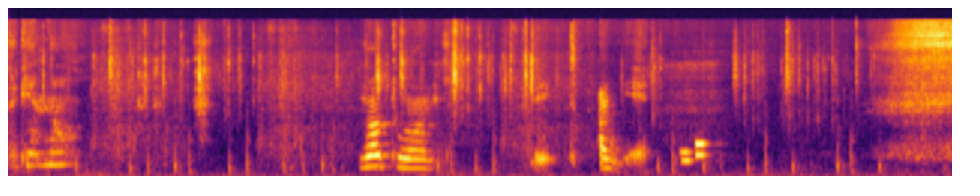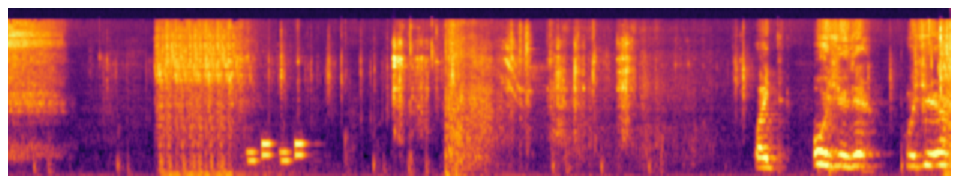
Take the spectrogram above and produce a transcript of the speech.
again, no. Not one. Wait, again. Wait. Oh, you're there. Oh, you're there.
